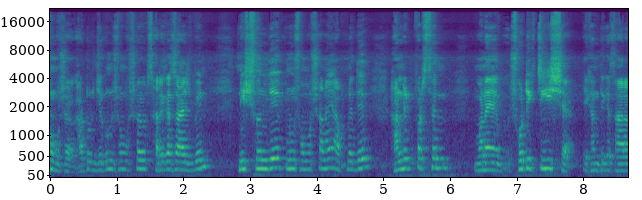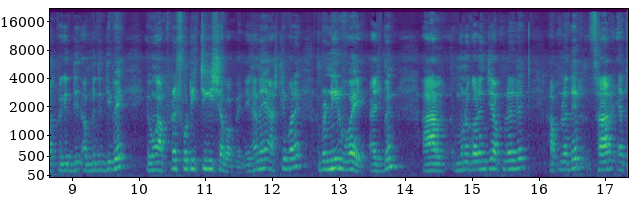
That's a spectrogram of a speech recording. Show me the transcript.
সমস্যা হোক, হাঁটুর যে কোনো সমস্যা হোক, স্যারের কাছে আসবেন। নিঃসন্দেহে কোনো সমস্যা নাই, আপনাদের হান্ড্রেড পার্সেন্ট মানে সঠিক চিকিৎসা এখান থেকে স্যার আপনাকে আপনাদের দিবে এবং আপনারা সঠিক চিকিৎসা পাবেন। এখানে আসলে পরে আপনারা নির্ভয়ে আসবেন। আর মনে করেন যে আপনাদের আপনাদের স্যার এত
